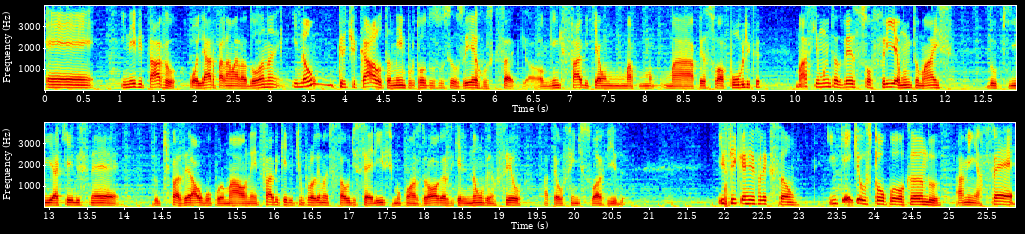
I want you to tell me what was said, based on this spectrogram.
é inevitável olhar para Maradona e não criticá-lo também por todos os seus erros, que sabe, alguém que sabe que é uma, uma pessoa pública, mas que muitas vezes sofria muito mais do que aqueles, né, do que fazer algo por mal, né? A gente sabe que ele tinha um problema de saúde seríssimo com as drogas e que ele não venceu até o fim de sua vida. E fica a reflexão: em quem que eu estou colocando a minha fé?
